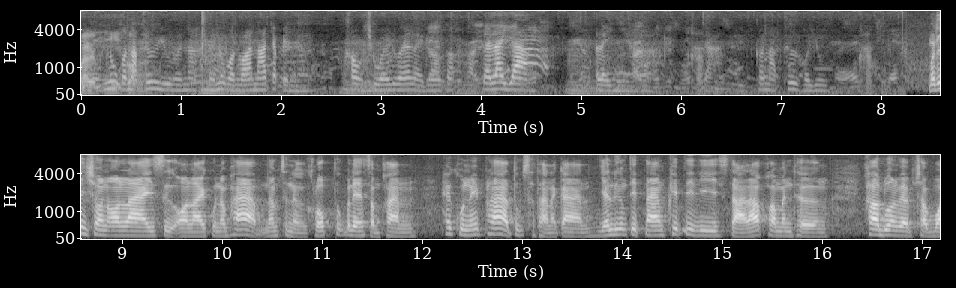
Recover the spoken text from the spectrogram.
บารมีลูกก็ของนับถืออยู่แล้วนะแต่ลูกกันว่าน่าจะเป็นเข้าช่วยด้วยอะไรด้วยก็หลายๆอย่างอืม อะไรอย่างเงี้ยค่ะครับจ้ะก็นับถือเขาอยู่ ครับ มติชนออนไลน์สื่อออนไลน์คุณภาพนำเสนอครบทุกประเด็นสำคัญ ให้คุณไม่พลาดทุกสถานการณ์ อย่าลืมติดตามคลิปดีๆ สาระความบันเทิง ข่าวด่วนแบบฉับไว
